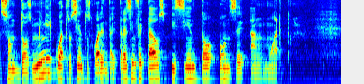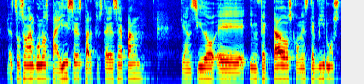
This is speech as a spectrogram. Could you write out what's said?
son 2.443 infectados y 111 han muerto. Estos son algunos países para que ustedes sepan que han sido eh, infectados con este virus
